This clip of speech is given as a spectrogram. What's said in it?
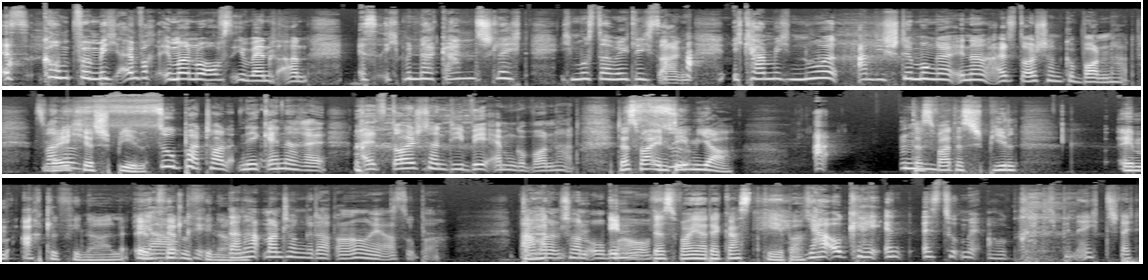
Es kommt für mich einfach immer nur aufs Event an. Es, ich bin da ganz schlecht. Ich muss da wirklich sagen, ich kann mich nur an die Stimmung erinnern, als Deutschland gewonnen hat. Es war eine Welches Spiel? Super toll. Nee, generell, als Deutschland die WM gewonnen hat. Das war in So- dem Jahr. Ah, Das war das Spiel im Achtelfinale, äh, im ja, Viertelfinale. Okay. Dann hat man schon gedacht, oh ja, super. War man schon oben in, auf. Das war ja der Gastgeber. Ja, okay, und es tut mir, oh Gott, ich bin echt schlecht.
